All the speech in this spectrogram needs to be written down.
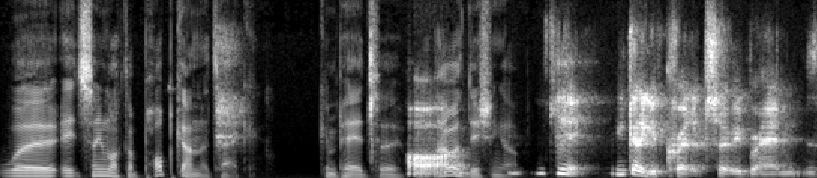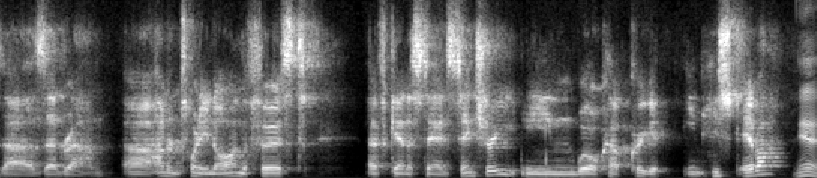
were, it seemed like a pop gun attack compared to oh, they were dishing up. Yeah, you've got to give credit to Ibrahim uh, Zadran. Uh, 129, the first Afghanistan century in World Cup cricket in history ever. Yeah.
